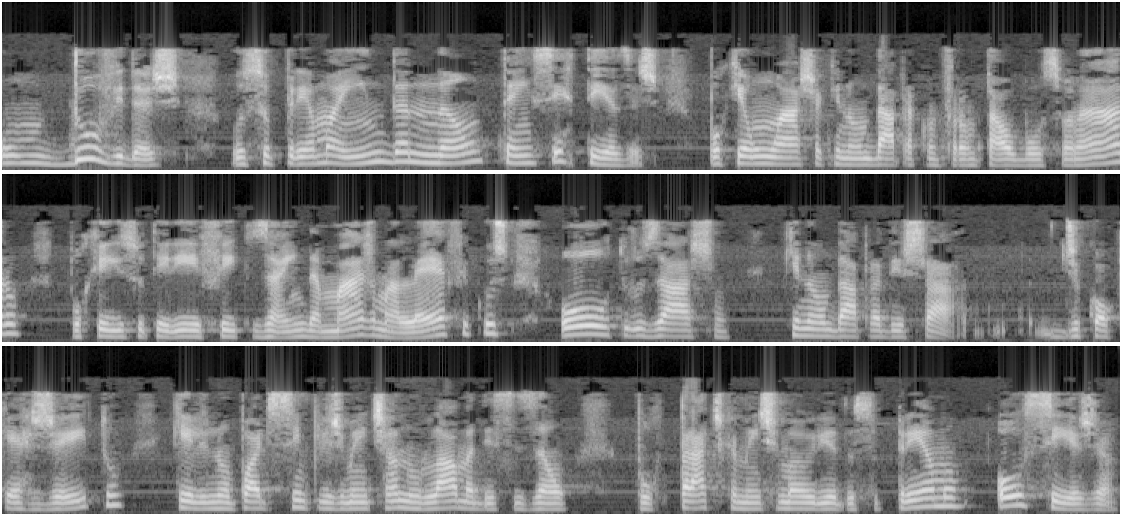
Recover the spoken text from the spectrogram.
um, dúvidas, o Supremo ainda não tem certezas, porque um acha que não dá para confrontar o Bolsonaro, porque isso teria efeitos ainda mais maléficos, outros acham que não dá para deixar de qualquer jeito, que ele não pode simplesmente anular uma decisão por praticamente maioria do Supremo, ou seja,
